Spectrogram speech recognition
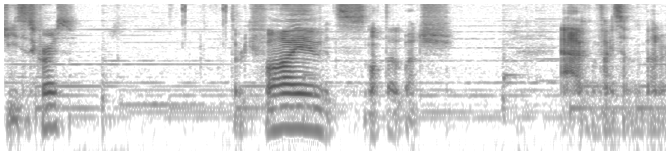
Jesus Christ. 35. It's not that much. Ah, we can find something better.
